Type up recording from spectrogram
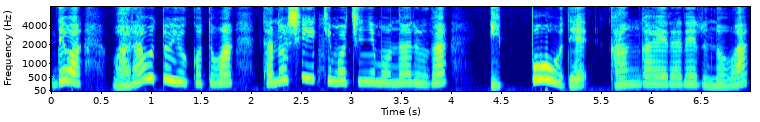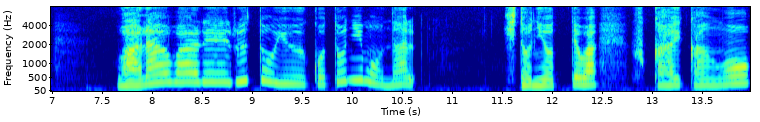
では笑うということは楽しい気持ちにもなるが一方で考えられるのは笑われるということにもなる。人によっては不快感を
